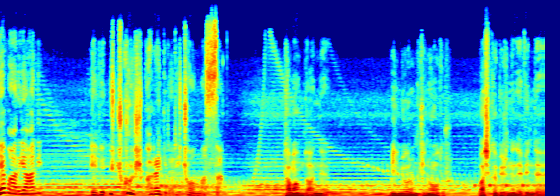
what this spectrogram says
Ne var yani? Eve üç kuruş para girer hiç olmazsa. Tamam da anne. Bilmiyorum ki ne olur. Başka birinin evinde.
